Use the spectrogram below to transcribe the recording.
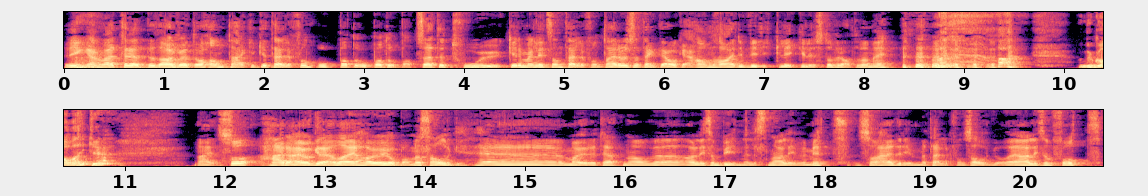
Ringer han hver tredje dag, vet du, og han tar ikke telefon opp igjen og opp igjen. opp. Så etter to uker med litt sånn telefonterror, så tenkte jeg ok, han har virkelig ikke lyst til å prate med meg. Men du ga deg ikke? Nei, så her er jo greia da, jeg har jo jobba med salg. Eh, majoriteten av, av liksom begynnelsen av livet mitt så har jeg drevet med telefonsalg. Og jeg har liksom fått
